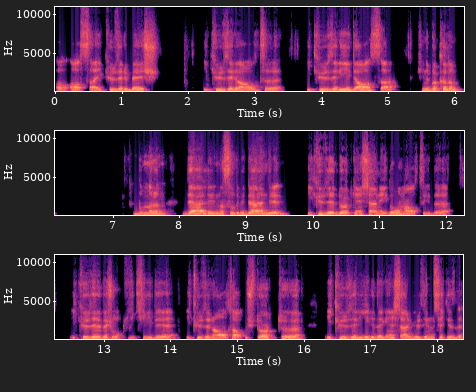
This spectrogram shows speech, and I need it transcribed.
alsa, 2 üzeri 5, 2 üzeri 6, 2 üzeri 7 alsa. Şimdi bakalım bunların değerleri nasıldı bir değerlendirelim. 2 üzeri 4 gençler neydi? 16 idi. 2 üzeri 5 32 idi. 2 üzeri 6 64'tü. 2 üzeri 7 de gençler 128'di.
